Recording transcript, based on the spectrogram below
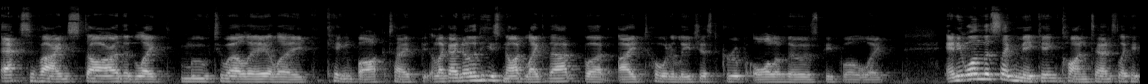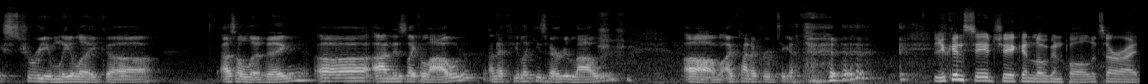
ex Vine star that like moved to LA like King Bach type. Like I know that he's not like that, but I totally just group all of those people like anyone that's like making content like extremely like uh as a living uh and is like loud and I feel like he's very loud. um, I kind of group together. You can say Jake and Logan Paul. It's all right.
